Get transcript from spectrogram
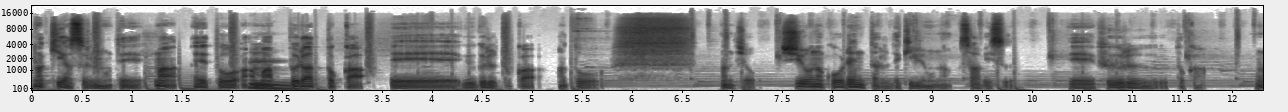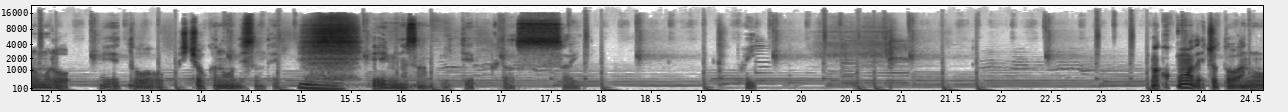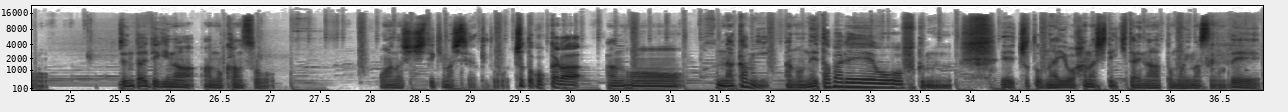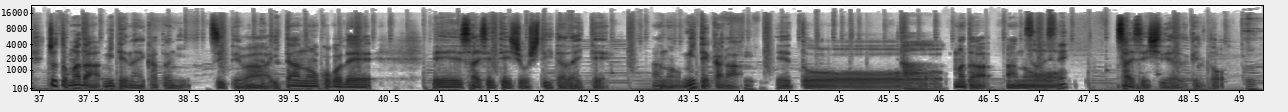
な気がするので、まあ、えっ、と、アマプラとか、えー、Google とか、あと、なんでしょう、主要なこうレンタルできるようなサービス、えー、Hulu とか、もろもろ、えっ、と、視聴可能ですので、うんえー皆さん見てください。はい。まあ、ここまでちょっとあの、全体的なあの感想をお話ししてきましたけど、ちょっとここから、あのー中身、あの、ネタバレを含む、えーちょっと内容を話していきたいなと思いますので、ちょっとまだ見てない方については、一旦あの、ここで、えー再生停止をしていただいて、あの、見てから、えっ、ーまた、あのね。再生していただけると、うん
